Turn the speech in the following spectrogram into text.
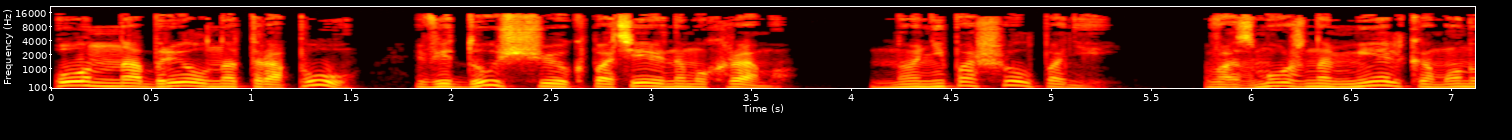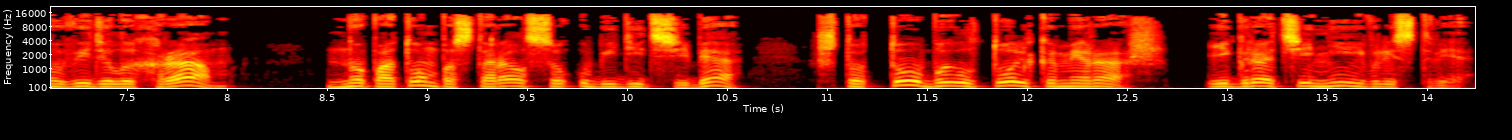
Он набрел на тропу, ведущую к потерянному храму, но не пошел по ней. Возможно, мельком он увидел и храм, но потом постарался убедить себя, что то был только мираж, игра теней в листве.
